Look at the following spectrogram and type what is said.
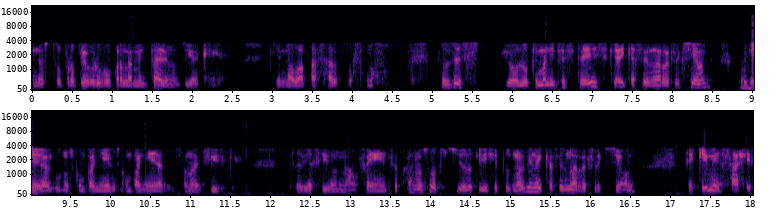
nuestro propio grupo parlamentario nos diga que, que no va a pasar pues no. Entonces yo lo que manifesté es que hay que hacer una reflexión porque algunos compañeros compañeras van a decir que había sido una ofensa para nosotros. Yo lo que dije pues más bien hay que hacer una reflexión de qué mensajes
